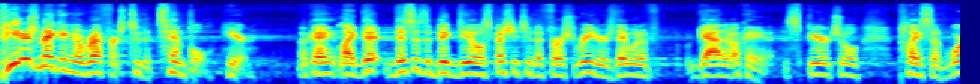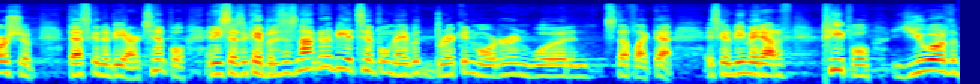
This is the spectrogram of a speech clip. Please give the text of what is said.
Peter's making a reference to the temple here. Okay, like th- this is a big deal, especially to the first readers. They would have gathered, okay, spiritual place of worship, that's going to be our temple. And he says, okay, but this is not going to be a temple made with brick and mortar and wood and stuff like that. It's going to be made out of people. You are the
